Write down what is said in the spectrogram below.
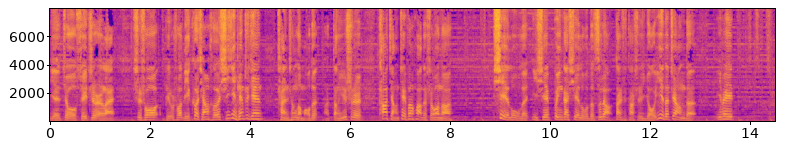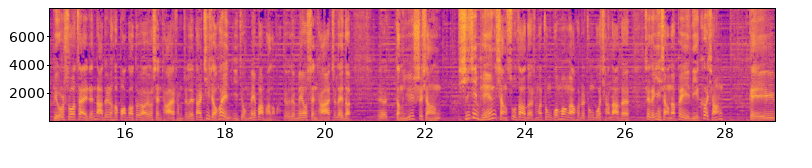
也就随之而来。是说，比如说李克强和习近平之间产生了矛盾啊，等于是他讲这番话的时候呢，泄露了一些不应该泄露的资料，但是他是有意的这样的，因为。比如说，在人大的任何报告都要有审查呀，什么之类。但是记者会你就没办法了嘛，对不对？没有审查之类的，呃，等于是想习近平想塑造的什么中国梦啊，或者中国强大的这个印象呢，被李克强给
